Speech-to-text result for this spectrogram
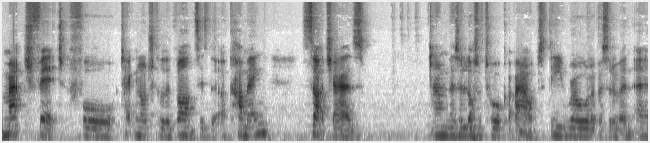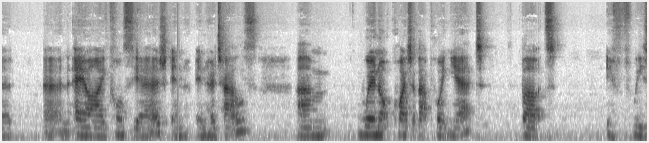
match fit for technological advances that are coming, such as um, there's a lot of talk about the role of a sort of an, a, an AI concierge in in hotels. Um, we're not quite at that point yet, but if we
